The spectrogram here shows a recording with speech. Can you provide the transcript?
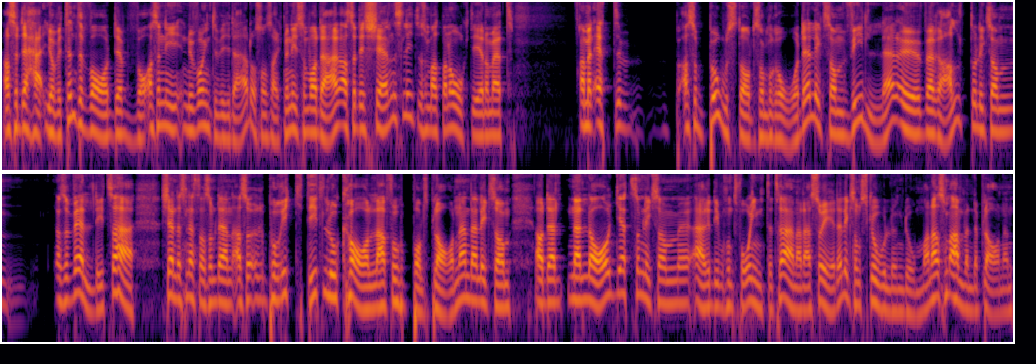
Alltså det här, jag vet inte vad det var, alltså ni, nu var inte vi där då som sagt, men ni som var där, alltså det känns lite som att man åkte genom ett, ja men ett, alltså bostadsområde, liksom villor överallt och liksom Alltså väldigt så här, kändes nästan som den, alltså på riktigt lokala fotbollsplanen där liksom, ja där, när laget som liksom eh, är i division 2 inte tränar där så är det liksom skolungdomarna som använder planen.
